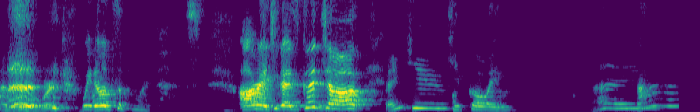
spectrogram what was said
That doesn't work. We don't support that. All right, you guys, good job. Thank you. Keep going. Bye. Bye.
